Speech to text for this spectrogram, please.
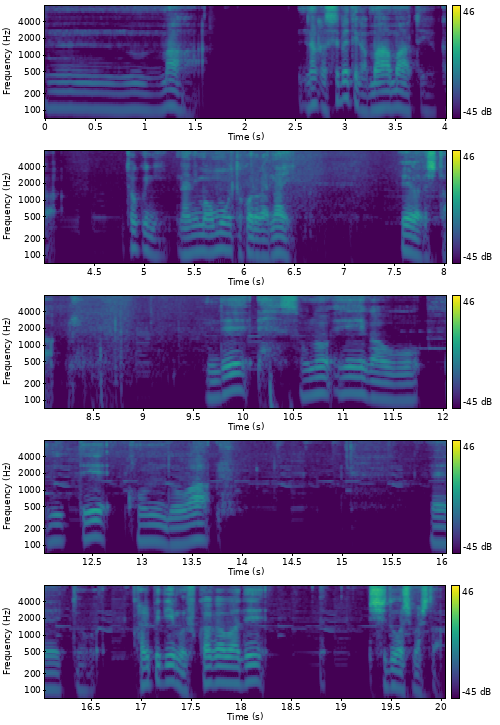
うんまあなんか全てがまあまあというか特に何も思うところがない映画でしたでその映画を見て今度はえっ、ー、とカルペディエム深川で指導しました。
